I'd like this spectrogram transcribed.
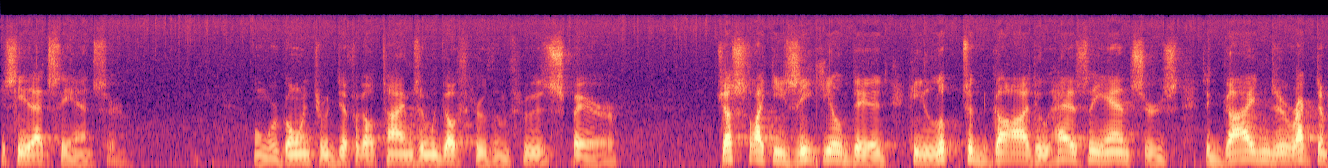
You see, that's the answer. When we're going through difficult times and we go through them, through despair, just like Ezekiel did, he looked to God who has the answers to guide and direct him,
